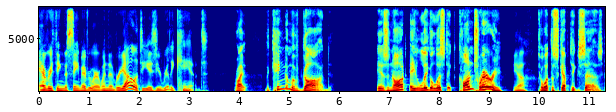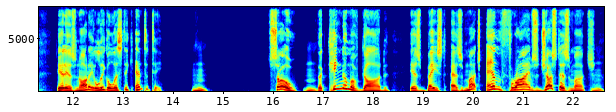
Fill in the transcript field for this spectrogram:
everything the same everywhere when the reality is you really can't. Right. The kingdom of God is not a legalistic, contrary Yeah. to what the skeptic says, it is not a legalistic entity. Mhm. So, Mm. the kingdom of God is based as much and thrives just as much Mm.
